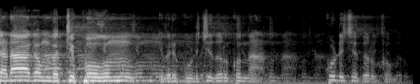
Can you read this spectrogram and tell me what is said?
തടാകം വറ്റിപ്പോകും. ഇവർ കുടിച്ചു തീർക്കുന്നതാണ്. കുടിച്ചു തീർക്കും.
